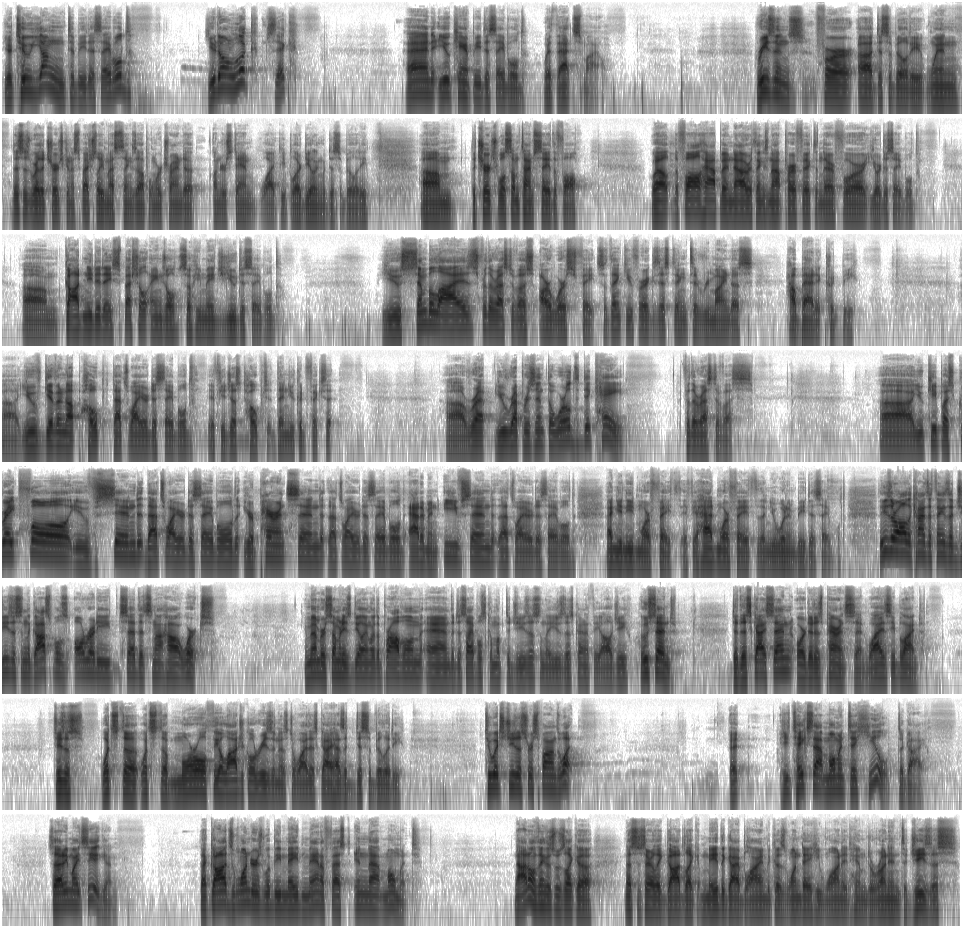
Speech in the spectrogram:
You're too young to be disabled. You don't look sick. And you can't be disabled with that smile. Reasons for uh, disability when this is where the church can especially mess things up when we're trying to understand why people are dealing with disability. Um, the church will sometimes say the fall. Well, the fall happened, now everything's not perfect, and therefore you're disabled. Um, God needed a special angel, so he made you disabled. You symbolize for the rest of us our worst fate. So thank you for existing to remind us how bad it could be. Uh, you've given up hope. That's why you're disabled. If you just hoped, then you could fix it. Uh, rep, you represent the world's decay for the rest of us. Uh, you keep us grateful. You've sinned. That's why you're disabled. Your parents sinned. That's why you're disabled. Adam and Eve sinned. That's why you're disabled. And you need more faith. If you had more faith, then you wouldn't be disabled. These are all the kinds of things that Jesus in the Gospels already said that's not how it works. Remember, somebody's dealing with a problem, and the disciples come up to Jesus and they use this kind of theology. Who sinned? Did this guy sin, or did his parents sin? Why is he blind? Jesus, what's the, what's the moral theological reason as to why this guy has a disability? To which Jesus responds, What? It, he takes that moment to heal the guy so that he might see again. That God's wonders would be made manifest in that moment. Now, I don't think this was like a necessarily God like made the guy blind because one day he wanted him to run into Jesus.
